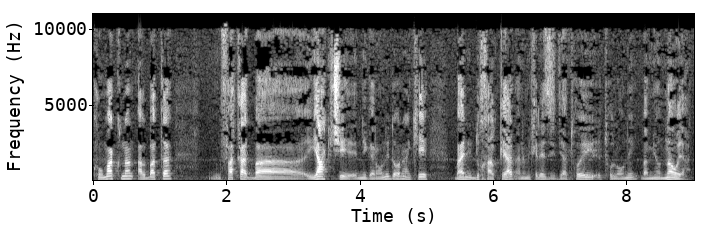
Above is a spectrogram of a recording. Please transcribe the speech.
کمک کنن البته فقط با یک چی نگرانی دارن که بین دو خلقیت انمی یعنی خیلی زیدیت های طولانی به میان ناوید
